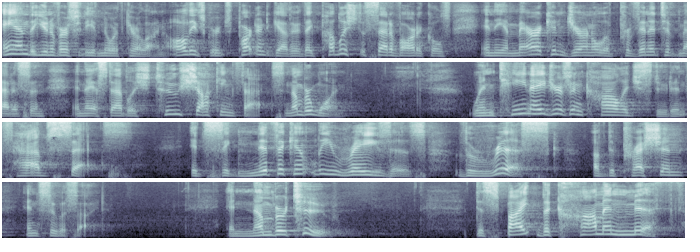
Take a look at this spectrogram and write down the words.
and the University of North Carolina. All these groups partnered together. They published a set of articles in the American Journal of Preventive Medicine, and they established two shocking facts. Number one, when teenagers and college students have sex, it significantly raises the risk of depression and suicide. And number two, despite the common myth,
